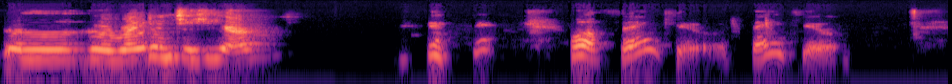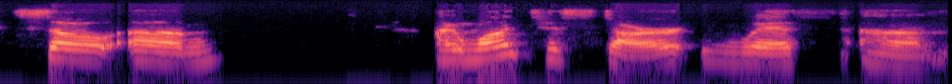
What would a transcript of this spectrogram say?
We're, we're waiting well, thank you. Thank you. So um, I want to start with um,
